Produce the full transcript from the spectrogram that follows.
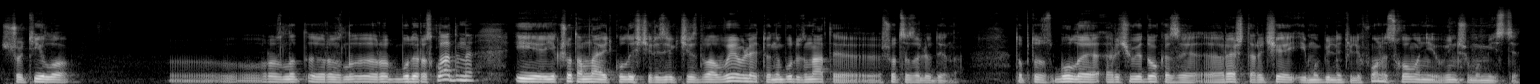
що тіло е, розла- розла- буде розкладене, і якщо там навіть колись через рік, через два виявлять, то не будуть знати, що це за людина. Тобто були речові докази, е, решта речей і мобільні телефони сховані в іншому місці.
